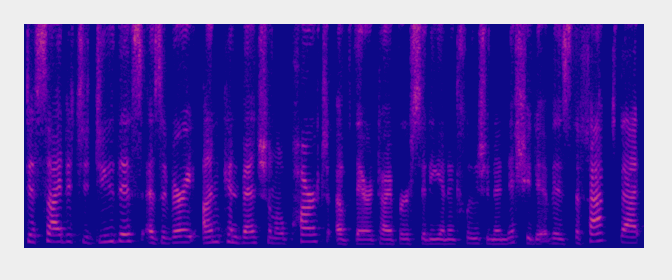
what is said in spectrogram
decided to do this as a very unconventional part of their diversity and inclusion initiative is the fact that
